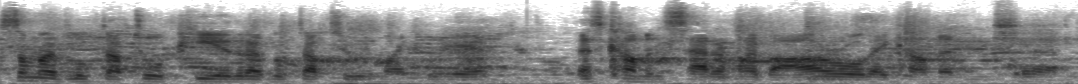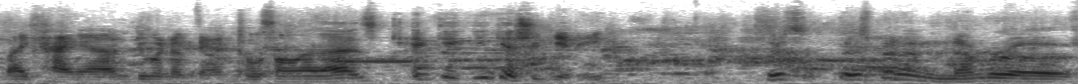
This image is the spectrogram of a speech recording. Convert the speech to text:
someone I've looked up to, a peer that I've looked up to in my career. That's come and sat at my bar, or they come and like hang out and do an event or something like that. It, it, you get you giddy. There's there's been a number of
